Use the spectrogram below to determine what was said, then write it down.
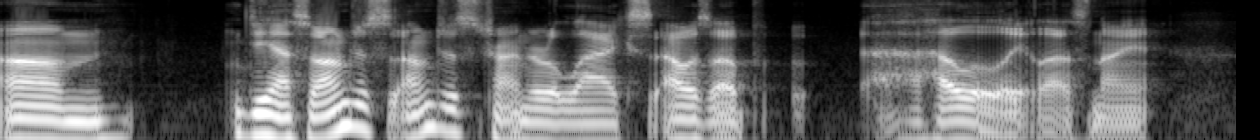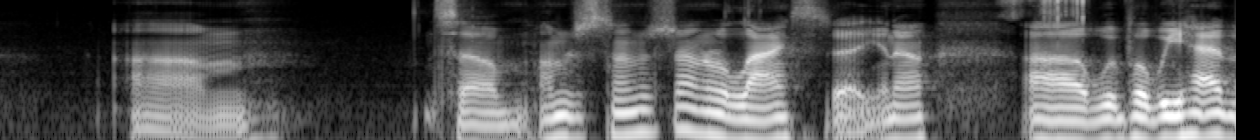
Um, yeah, so I'm just I'm just trying to relax. I was up hella late last night. Um, so I'm just I'm just trying to relax today, you know. Uh, w- but we had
